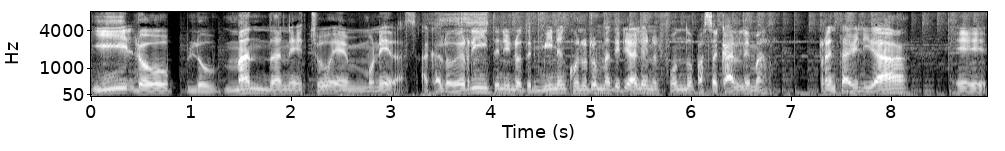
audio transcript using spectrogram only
Y lo, lo mandan hecho en monedas. Acá lo derriten y lo terminan con otros materiales en el fondo para sacarle más rentabilidad. Eh,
